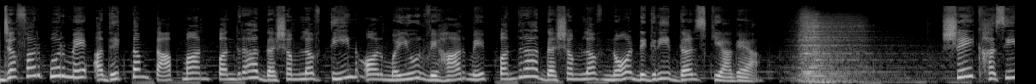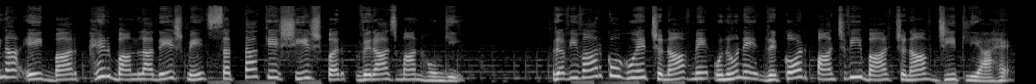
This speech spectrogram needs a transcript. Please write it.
जफरपुर में अधिकतम तापमान 15.3 और मयूर विहार में 15.9 डिग्री दर्ज किया गया। शेख हसीना एक बार फिर बांग्लादेश में सत्ता के शीर्ष पर विराजमान होंगी। रविवार को हुए चुनाव में उन्होंने रिकॉर्ड पांचवी बार चुनाव जीत लिया है।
